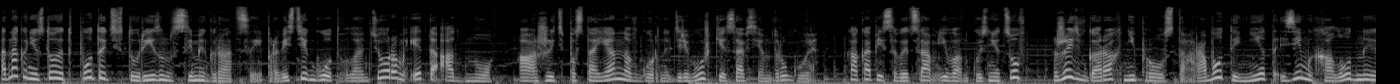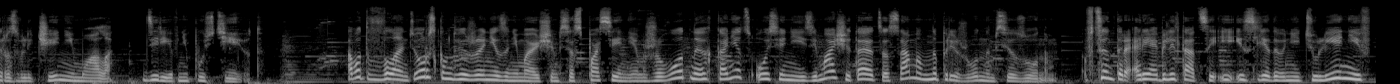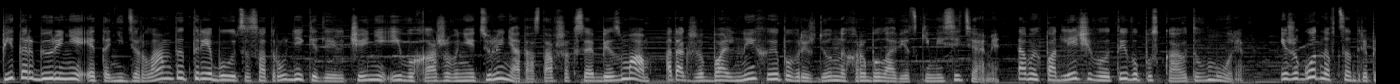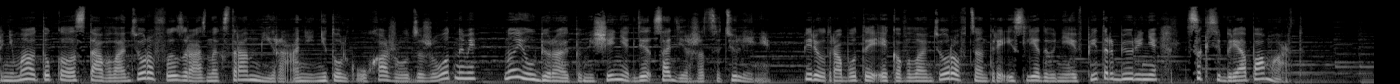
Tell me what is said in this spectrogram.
Однако не стоит путать туризм с иммиграцией. Провести год волонтером – это одно, а жить постоянно в горной деревушке – совсем другое. Как описывает сам Иван Кузнецов, жить в горах непросто. Работы нет, зимы холодные, развлечений мало. Деревни пустеют. А вот в волонтерском движении, занимающемся спасением животных, конец осени и зима считаются самым напряженным сезоном. В Центр реабилитации и исследований тюленей в Питербюрене, это Нидерланды, требуются сотрудники для лечения и выхаживания тюленят, оставшихся без мам, а также больных и поврежденных рыболовецкими сетями. Там их подлечивают и выпускают в море. Ежегодно в центре принимают около 100 волонтеров из разных стран мира. Они не только ухаживают за животными, но и убирают помещения, где содержатся тюлени. Период работы эко-волонтеров в Центре исследования в Питербюрене с октября по март.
